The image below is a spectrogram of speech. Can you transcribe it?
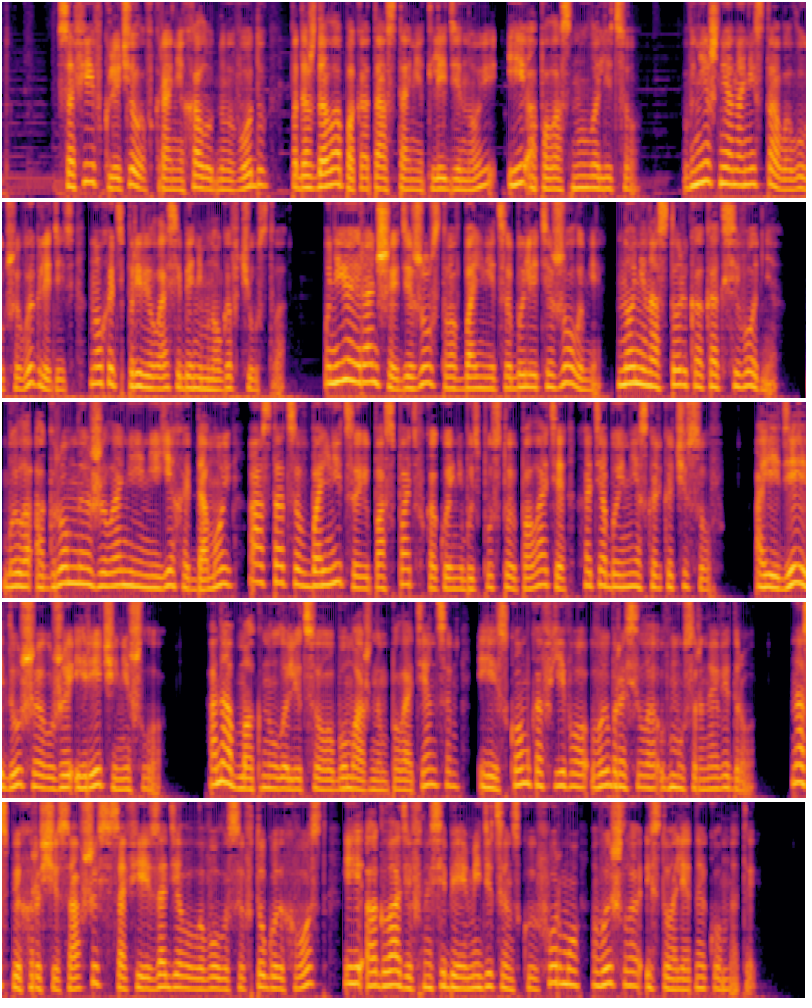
София включила в кране холодную воду, подождала, пока та станет ледяной, и ополоснула лицо. Внешне она не стала лучше выглядеть, но хоть привела себя немного в чувство. У нее и раньше дежурства в больнице были тяжелыми, но не настолько, как сегодня. Было огромное желание не ехать домой, а остаться в больнице и поспать в какой-нибудь пустой палате хотя бы несколько часов. О еде и душе уже и речи не шло. Она обмакнула лицо бумажным полотенцем и, скомкав его, выбросила в мусорное ведро. Наспех расчесавшись, София заделала волосы в тугой хвост и, огладив на себе медицинскую форму, вышла из туалетной комнаты.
